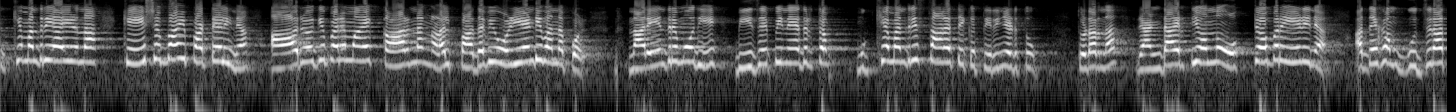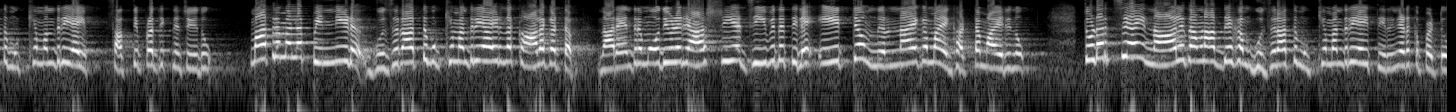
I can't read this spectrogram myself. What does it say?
മുഖ്യമന്ത്രിയായിരുന്ന കേശഭായ് പട്ടേലിന് ആരോഗ്യപരമായ കാരണങ്ങളാൽ പദവി ഒഴിയേണ്ടി വന്നപ്പോൾ നരേന്ദ്രമോദിയെ ബി നേതൃത്വം മുഖ്യമന്ത്രി സ്ഥാനത്തേക്ക് തിരഞ്ഞെടുത്തു. തുടർന്ന് രണ്ടായിരത്തി ഒന്ന് ഒക്ടോബർ ഏഴിന് അദ്ദേഹം ഗുജറാത്ത് മുഖ്യമന്ത്രിയായി സത്യപ്രതിജ്ഞ ചെയ്തു. മാത്രമല്ല പിന്നീട് ഗുജറാത്ത് മുഖ്യമന്ത്രിയായിരുന്ന കാലഘട്ടം നരേന്ദ്രമോദിയുടെ രാഷ്ട്രീയ ജീവിതത്തിലെ ഏറ്റവും നിർണായകമായ ഘട്ടമായിരുന്നു. തുടർച്ചയായി നാല് തവണ അദ്ദേഹം ഗുജറാത്ത് മുഖ്യമന്ത്രിയായി തിരഞ്ഞെടുക്കപ്പെട്ടു.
